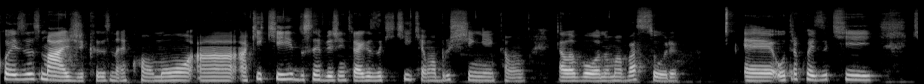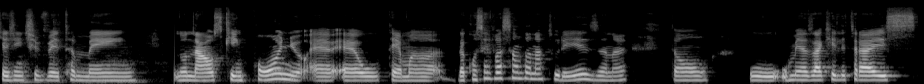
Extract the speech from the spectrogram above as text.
coisas mágicas, né? Como a, a Kiki, do serviço de entregas da Kiki, que é uma bruxinha, então ela voa numa vassoura. É, outra coisa que, que a gente vê também no Nausicaa em Pônio é, é, o tema da conservação da natureza, né? Então, o, o Miyazaki, ele traz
